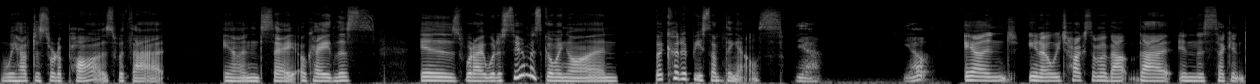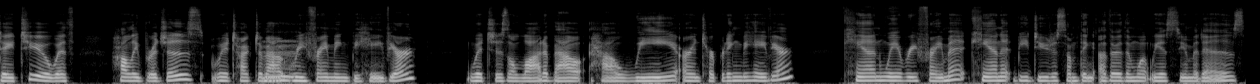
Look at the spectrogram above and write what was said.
we have to sort of pause with that and say, okay, this is what I would assume is going on, but could it be something else? Yeah. Yep. And, you know, we talked some about that in the second day too with Holly Bridges. We talked about mm. reframing behavior, which is a lot about how we are interpreting behavior. Can we reframe it? Can it be due to something other than what we assume it is?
